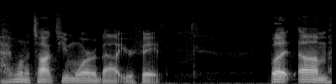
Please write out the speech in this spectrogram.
I want to talk to you more about your faith. But um,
